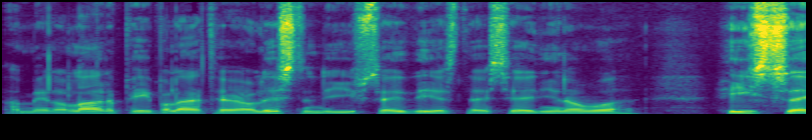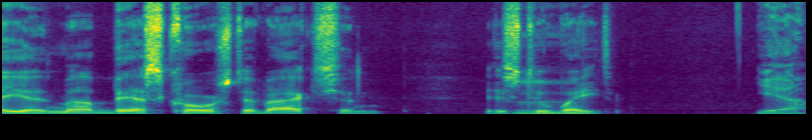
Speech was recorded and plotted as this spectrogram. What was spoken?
I mean a lot of people out there are listening to you say this. They said, you know what? He's saying my best course of action is Mm-hmm. to wait. Yeah.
